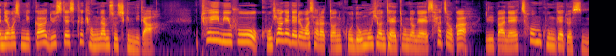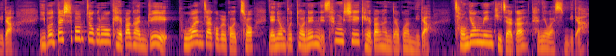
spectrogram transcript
안녕하십니까. 뉴스데스크 경남 소식입니다. 퇴임 이후 고향에 내려와 살았던 고 노무현 대통령의 사저가 일반에 처음 공개됐습니다. 이번 달 시범적으로 개방한 뒤 보완 작업을 거쳐 내년부터는 상시 개방한다고 합니다. 정영민 기자가 다녀왔습니다.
